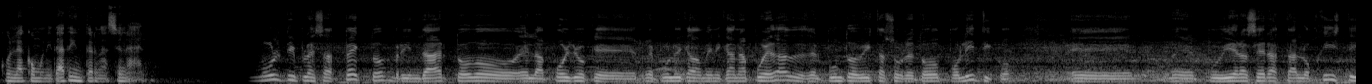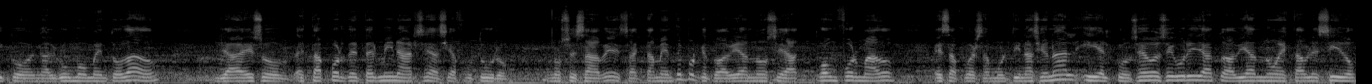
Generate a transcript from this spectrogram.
con la comunidad internacional. Múltiples aspectos, brindar todo el apoyo que República Dominicana pueda desde el punto de vista sobre todo político eh, eh, pudiera ser hasta logístico en algún momento dado. Ya eso está por determinarse hacia futuro. No se sabe exactamente porque todavía no se ha conformado esa fuerza multinacional y el Consejo de Seguridad todavía no ha establecido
